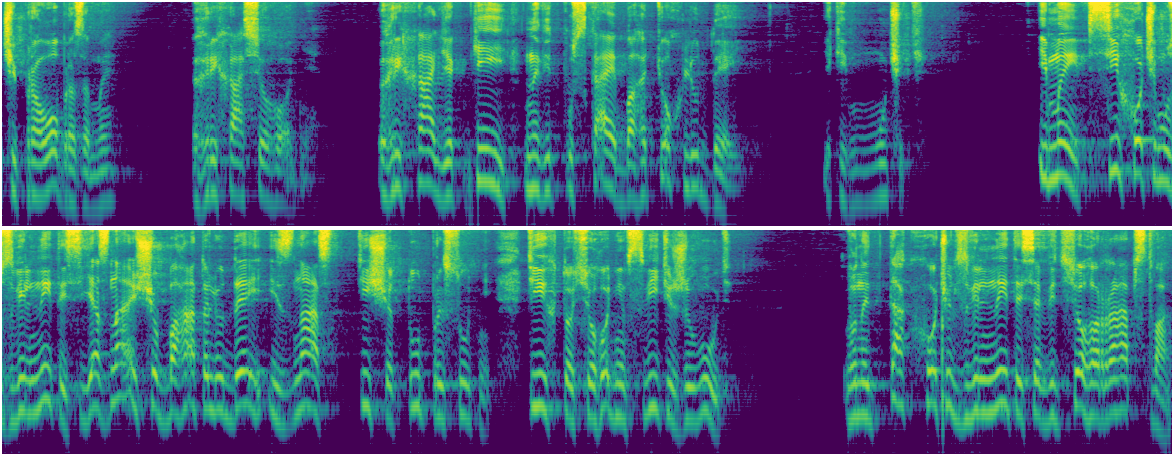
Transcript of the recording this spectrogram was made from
чи прообразами гріха сьогодні. Гріха, який не відпускає багатьох людей, який мучить. І ми всі хочемо звільнитись. Я знаю, що багато людей із нас, ті, що тут присутні, ті, хто сьогодні в світі живуть, вони так хочуть звільнитися від цього рабства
